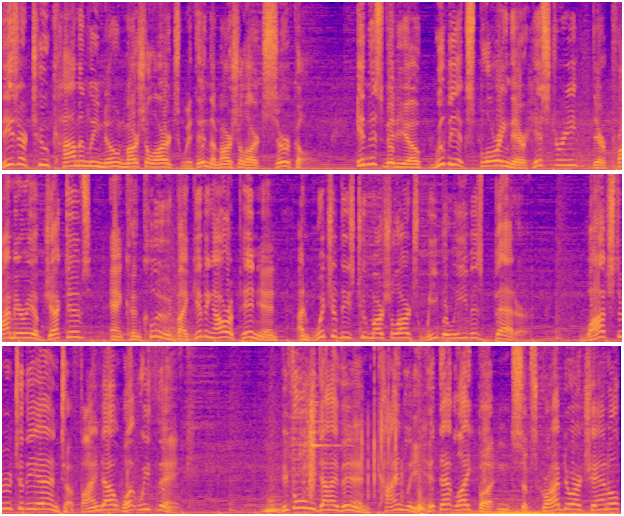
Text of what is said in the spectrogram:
These are two commonly known martial arts within the martial arts circle. In this video, we'll be exploring their history, their primary objectives, and conclude by giving our opinion on which of these two martial arts we believe is better. Watch through to the end to find out what we think. Before we dive in, kindly hit that like button, subscribe to our channel,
